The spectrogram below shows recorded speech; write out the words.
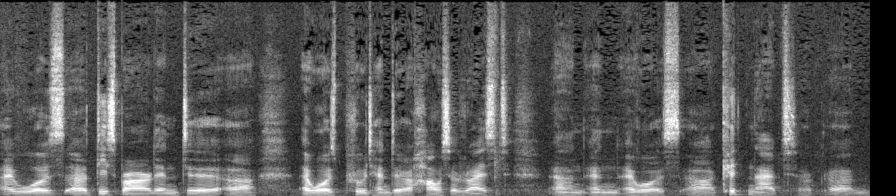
I was uh, disbarred and uh, uh, I was put under house arrest and, and I was uh, kidnapped uh, um,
